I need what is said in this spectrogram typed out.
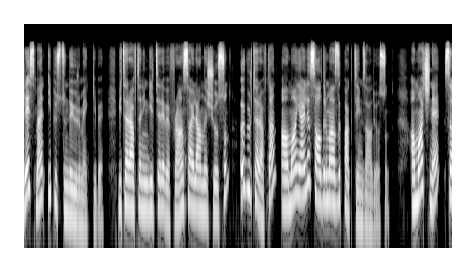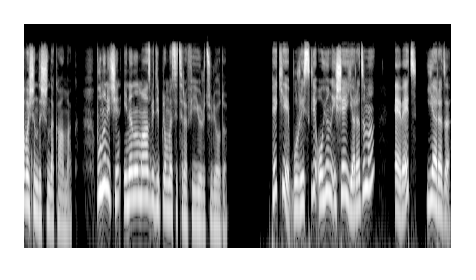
Resmen ip üstünde yürümek gibi. Bir taraftan İngiltere ve Fransa ile anlaşıyorsun, öbür taraftan Almanya ile saldırmazlık paktı imzalıyorsun. Amaç ne? Savaşın dışında kalmak. Bunun için inanılmaz bir diplomasi trafiği yürütülüyordu. Peki bu riskli oyun işe yaradı mı? Evet, yaradı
